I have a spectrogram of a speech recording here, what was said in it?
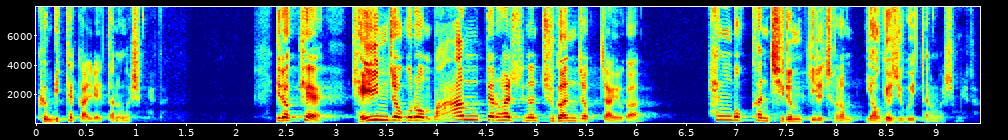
그 밑에 깔려 있다는 것입니다. 이렇게 개인적으로 마음대로 할 수 있는 주관적 자유가 행복한 지름길처럼 여겨지고 있다는 것입니다.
